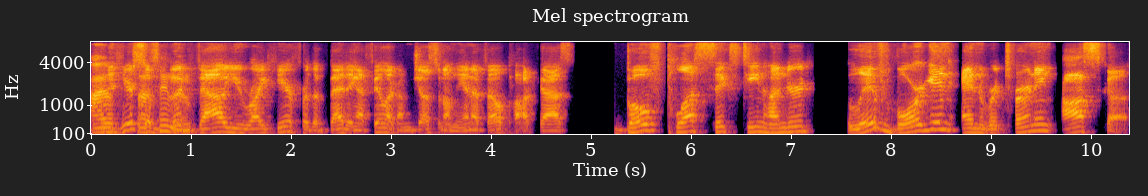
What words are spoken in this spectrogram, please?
And I've, then here's some good them. value right here for the betting. I feel like I'm Justin on the NFL podcast. Both plus 1,600. Liv Morgan and returning Asuka.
